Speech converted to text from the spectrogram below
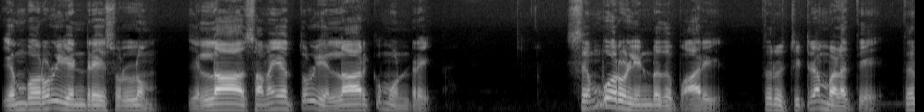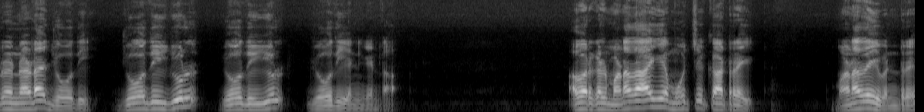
எம்பொருள் என்றே சொல்லும். எல்லா சமயத்துள் எல்லாருக்கும் ஒன்றே. செம்பொருள் என்பது பாரி திரு சிற்றம்பலத்தே திருநட ஜோதி ஜோதியுள் ஜோதியுள் ஜோதி என்கின்றார். அவர்கள் மனதாகிய மூச்சுக்காற்றை மனதை வென்று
